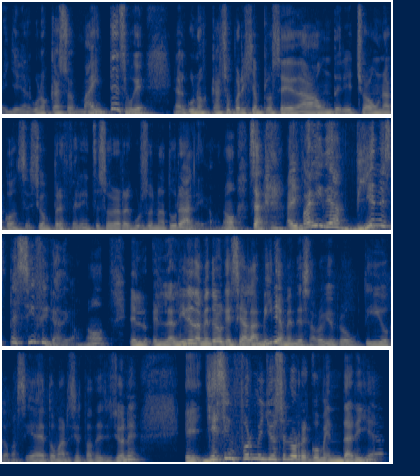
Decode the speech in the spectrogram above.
y en algunos casos es más intenso, porque en algunos casos, por ejemplo, se da un derecho a una concesión preferente sobre recursos naturales, digamos, ¿no? O sea, hay varias ideas bien específicas, digamos, ¿no? En, la línea también de lo que decía la Miriam en desarrollo productivo, capacidad de tomar ciertas decisiones, eh, y ese informe yo se lo recomendaría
